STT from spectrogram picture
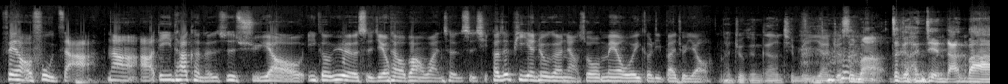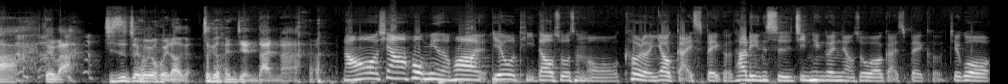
非常复杂，那 RD 他可能是需要一个月的时间才有办法完成事情，可是 PM 就跟他讲说，没有，我一个礼拜就要。那就跟刚刚前面一样，就是嘛，这个很简单吧，对吧？其实最后又回到个，这个很简单呐、啊。然后像后面的话也有提到说什么客人要改 spec，他临时今天跟你讲说我要改 spec，结果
